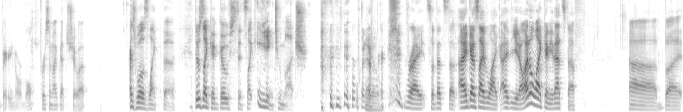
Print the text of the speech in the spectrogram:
very normal for something like that to show up. As well as like the there's like a ghost that's like eating too much. whatever. Right. So that's stuff. I guess I'm like I you know, I don't like any of that stuff. Uh but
